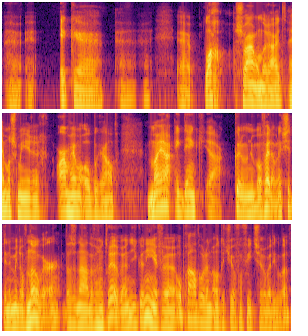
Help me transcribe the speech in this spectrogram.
eh, eh, ik lag zwaar onderuit, helemaal smerig, arm helemaal opengehaald. Maar ja, ik denk, ja, kunnen we nu wel verder? Want ik zit in de middle of nowhere. Dat is het nadeel van zo'n trailrun. Je kunt niet even opgehaald worden, een autootje of een fietser, of weet ik wat.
